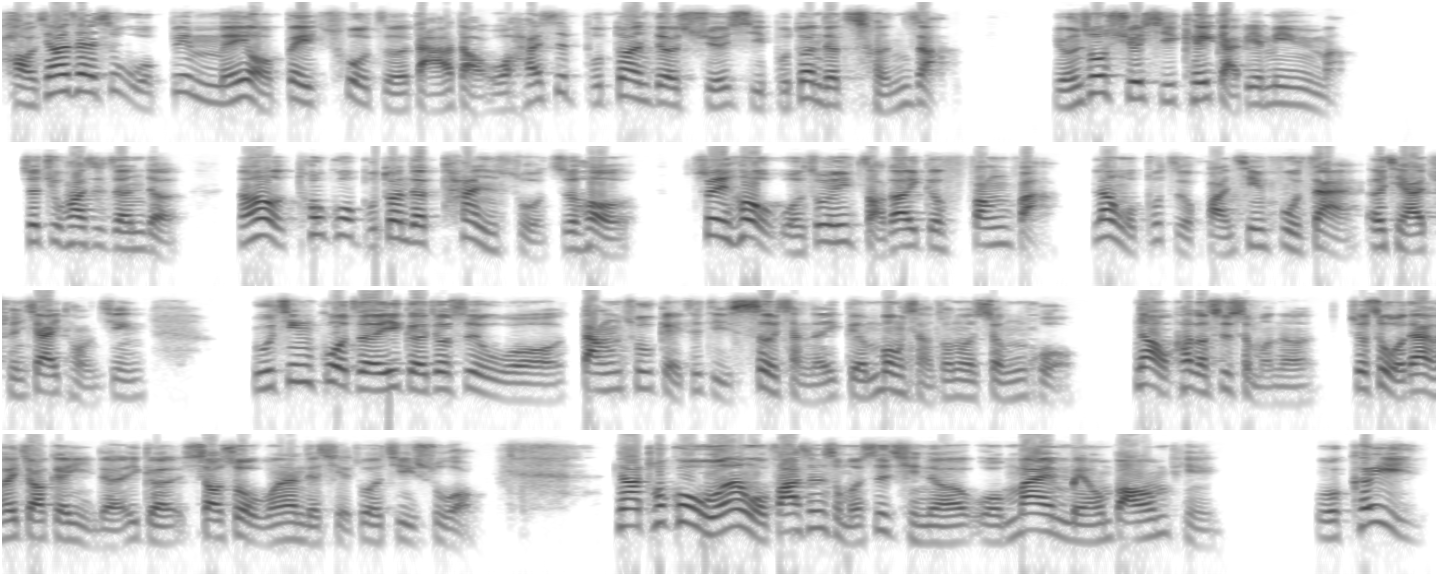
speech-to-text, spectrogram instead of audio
好家在是我并没有被挫折打倒，我还是不断的学习，不断的成长。有人说学习可以改变命运嘛？这句话是真的。然后透过不断的探索之后，最后我终于找到一个方法，让我不止还清负债，而且还存下一桶金。如今过着一个就是我当初给自己设想的一个梦想中的生活。那我靠的是什么呢？就是我待会会教给你的一个销售文案的写作技术哦。那透过文案，我发生什么事情呢？我卖美容保养品，我可以。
